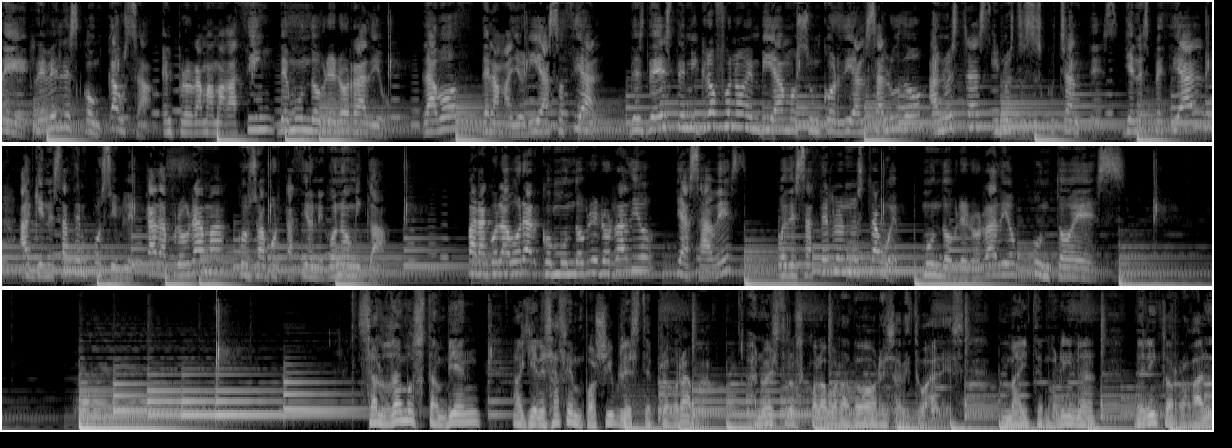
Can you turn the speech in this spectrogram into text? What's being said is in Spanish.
De Rebeldes con Causa, el programa magazín de Mundo Obrero Radio, la voz de la mayoría social. Desde este micrófono enviamos un cordial saludo a nuestras y nuestros escuchantes y en especial a quienes hacen posible cada programa con su aportación económica. Para colaborar con Mundo Obrero Radio, ya sabes, puedes hacerlo en nuestra web mundobreroradio.es. Saludamos también a quienes hacen posible este programa, a nuestros colaboradores habituales, Maite Molina, Benito Raval,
